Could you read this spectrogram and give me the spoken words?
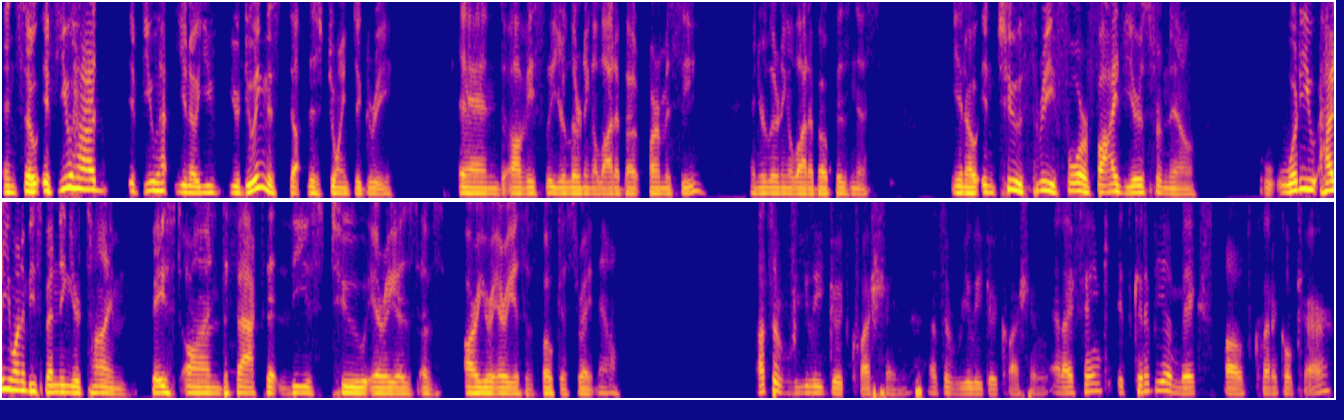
And so if you had if you ha- you know you you're doing this this joint degree and obviously you're learning a lot about pharmacy and you're learning a lot about business you know in two three four five years from now what do you how do you want to be spending your time based on the fact that these two areas of are your areas of focus right now? That's a really good question. That's a really good question. And I think it's going to be a mix of clinical care.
